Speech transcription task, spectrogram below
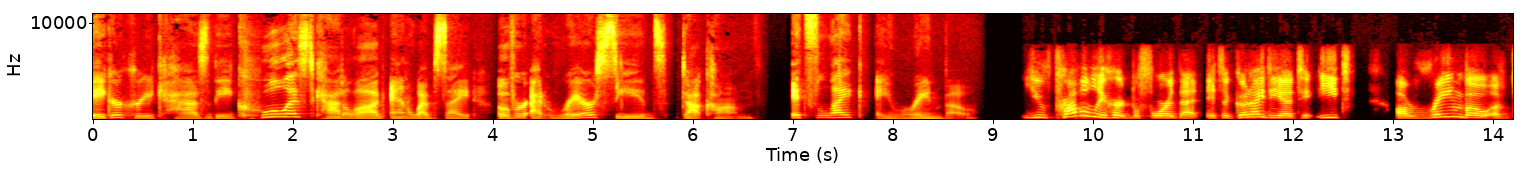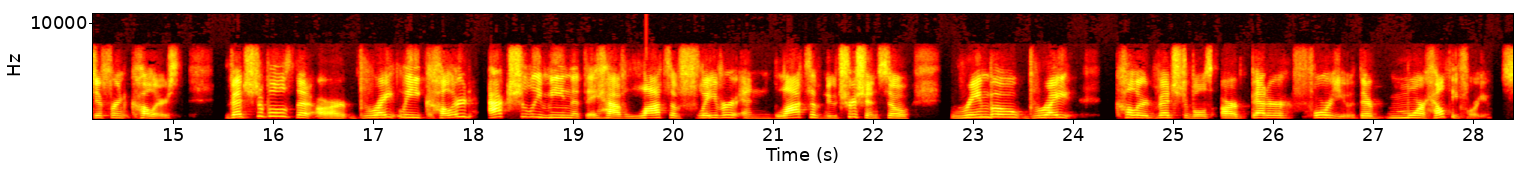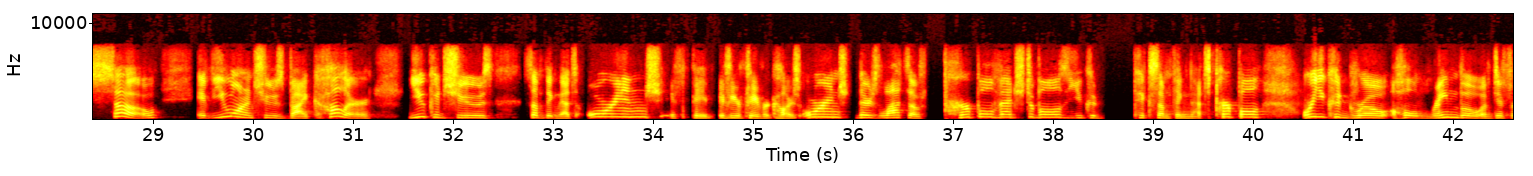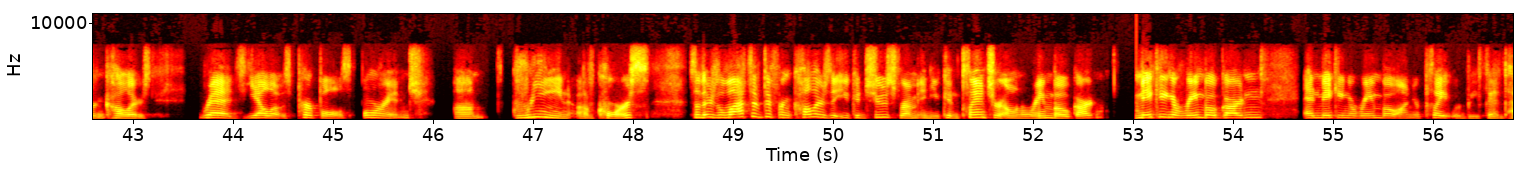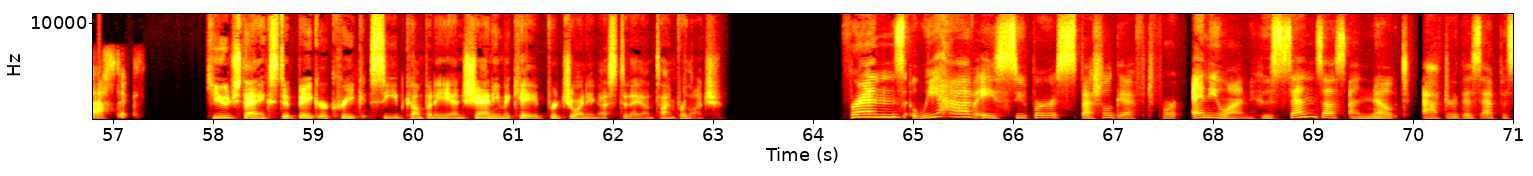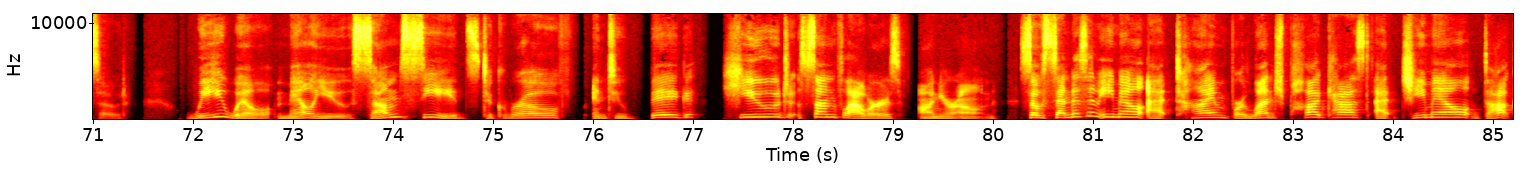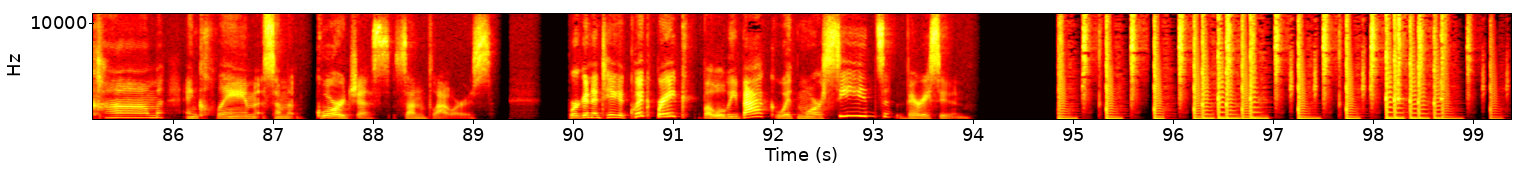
Baker Creek has the coolest catalog and website over at rareseeds.com. It's like a rainbow. You've probably heard before that it's a good idea to eat a rainbow of different colors. Vegetables that are brightly colored actually mean that they have lots of flavor and lots of nutrition. So, rainbow bright colored vegetables are better for you. They're more healthy for you. So, if you want to choose by color, you could choose something that's orange if if your favorite color is orange. There's lots of purple vegetables. You could pick something that's purple or you could grow a whole rainbow of different colors reds, yellows, purples, orange, um, green, of course. So there's lots of different colors that you can choose from, and you can plant your own rainbow garden. Making a rainbow garden and making a rainbow on your plate would be fantastic. Huge thanks to Baker Creek Seed Company and Shannie McCabe for joining us today on Time for Lunch. Friends, we have a super special gift for anyone who sends us a note after this episode. We will mail you some seeds to grow into big, huge sunflowers on your own. So send us an email at timeforlunchpodcast at gmail.com and claim some gorgeous sunflowers. We're going to take a quick break, but we'll be back with more seeds very soon.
